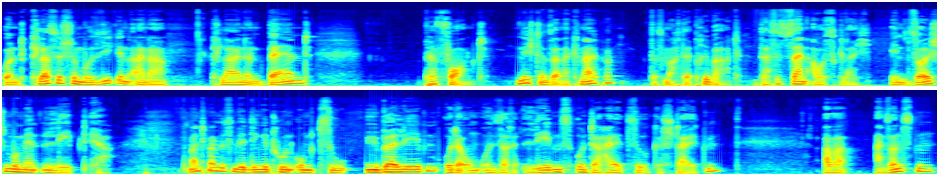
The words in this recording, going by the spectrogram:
und klassische Musik in einer kleinen Band performt. Nicht in seiner Kneipe, das macht er privat. Das ist sein Ausgleich. In solchen Momenten lebt er. Manchmal müssen wir Dinge tun, um zu überleben oder um unseren Lebensunterhalt zu gestalten. Aber ansonsten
